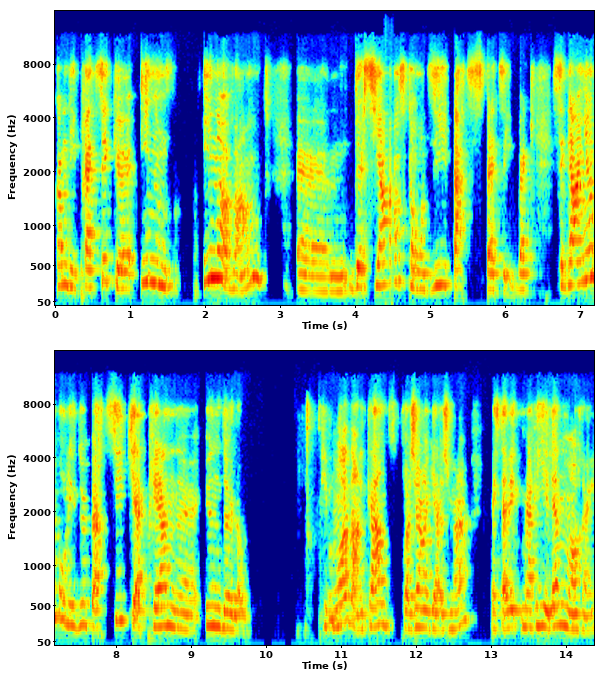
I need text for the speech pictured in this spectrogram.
comme des pratiques innovantes euh, de sciences qu'on dit participatives. C'est gagnant pour les deux parties qui apprennent euh, une de l'autre. Puis moi, dans le cadre du projet engagement, ben, c'est avec Marie-Hélène Morin,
